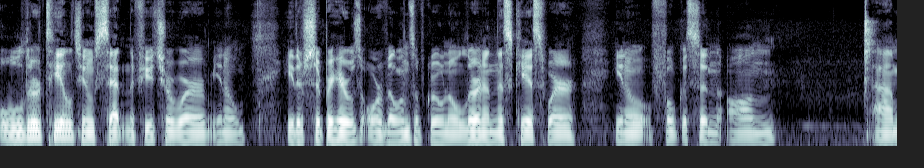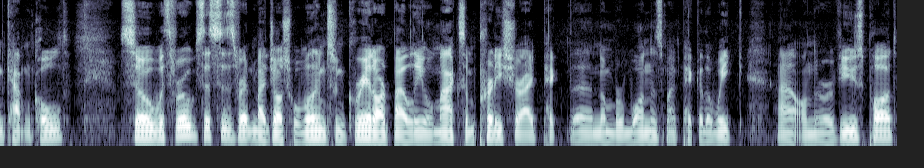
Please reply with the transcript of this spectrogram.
older tales, you know, set in the future where you know either superheroes or villains have grown older, and in this case, we're you know focusing on um, Captain Cold. So with Rogues, this is written by Joshua Williamson. Great art by Leomacs. I'm pretty sure I picked the number one as my pick of the week uh, on the reviews pod.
